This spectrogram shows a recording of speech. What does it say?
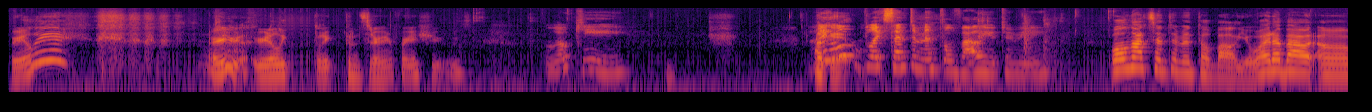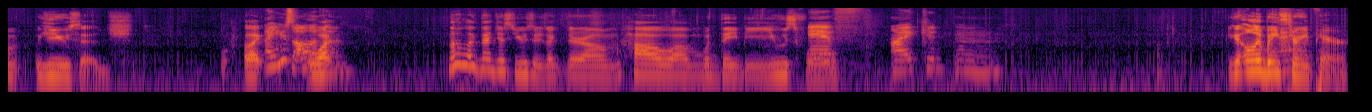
really? Are you really like concerned for your shoes? Low key. They hold like sentimental value to me. Well, not sentimental value. What about um usage? Like I use all of What- them. no, like not just usage. Like they're um how um would they be useful? If I could, mm, you can only bring I three have- pair.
